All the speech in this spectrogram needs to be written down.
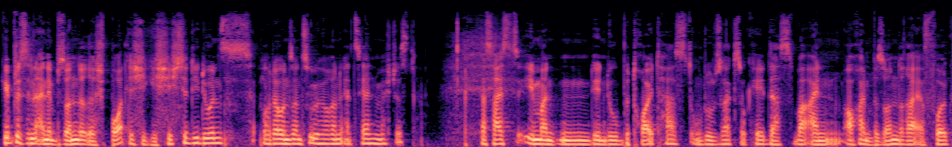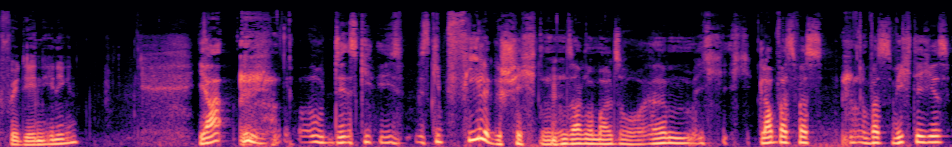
Gibt es denn eine besondere sportliche Geschichte, die du uns oder unseren Zuhörern erzählen möchtest? Das heißt, jemanden, den du betreut hast und du sagst, okay, das war ein, auch ein besonderer Erfolg für denjenigen? Ja, es gibt, es gibt viele Geschichten, sagen wir mal so. Ähm, Ich, ich glaube, was, was, was wichtig ist,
